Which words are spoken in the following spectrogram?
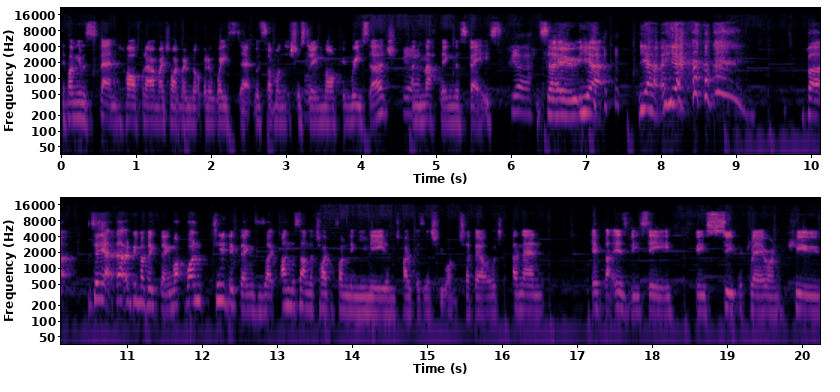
if I'm going to spend half an hour of my time, I'm not going to waste it with someone that's just doing market research yeah. and mapping the space. Yeah. So yeah, yeah, yeah. but so yeah, that would be my big thing. One, two big things is like understand the type of funding you need and the type of business you want to build, and then if that is VC, be super clear on who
